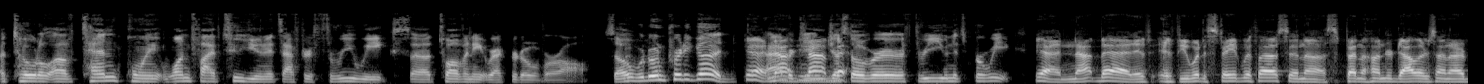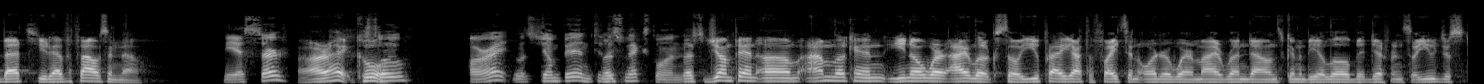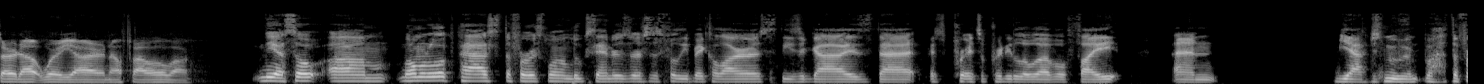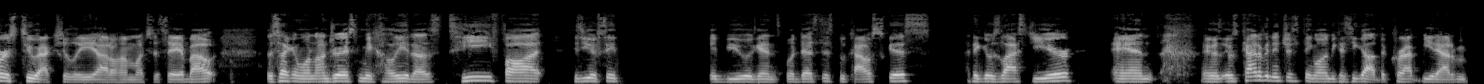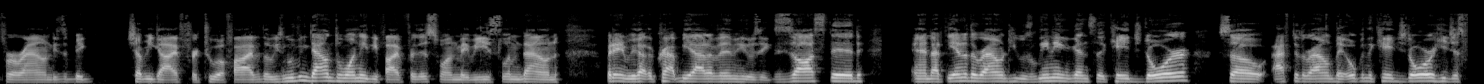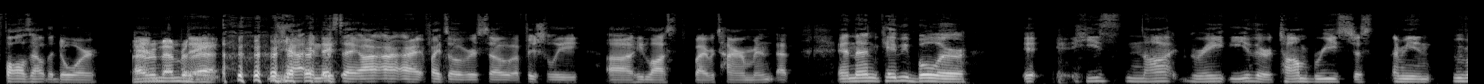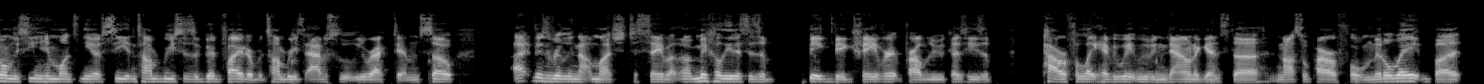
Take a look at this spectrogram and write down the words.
a total of 10.152 units after three weeks, uh, 12 and 8 record overall. So we're doing pretty good. Yeah, averaging not just ba- over three units per week. Yeah, not bad. If if you would have stayed with us and uh, spent a hundred dollars on our bets, you'd have a thousand now. Yes, sir. All right, cool. So, all right, let's jump into Let's- this next one. Let's jump in. Um, I'm looking. You know where I look, so you probably got the fights in order. Where my rundown's going to be a little bit different. So you just start out where you are, and I'll follow along. Yeah, so um, I'm gonna look past the first one, Luke Sanders versus Felipe Colares. These are guys that it's pre- it's a pretty low level fight, and yeah, just moving. The first two actually, I don't have much to say about. The second one, Andreas Michailidis, he fought his UFC debut against Modestas Bukauskas. I think it was last year, and it was it was kind of an interesting one because he got the crap beat out of him for a round. He's a big chubby guy for 205, though he's moving down to 185 for this one. Maybe he slimmed down. But anyway, we got the crap beat out of him. He was exhausted. And at the end of the round, he was leaning against the cage door. So after the round, they open the cage door. He just falls out the door. I remember they- that. yeah, and they say, all right, all right, fight's over. So officially, uh, he lost by retirement. That, and then KB Bhullar, it, it- he's not great either. Tom Breese just, I mean, we've only seen him once in the UFC, and Tom Breese is a good fighter, but Tom Breese absolutely wrecked him. So I, there's really not much to say about. Uh, Michailidis is a big, big favorite, probably because he's a powerful light heavyweight moving down against a not so powerful middleweight, but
